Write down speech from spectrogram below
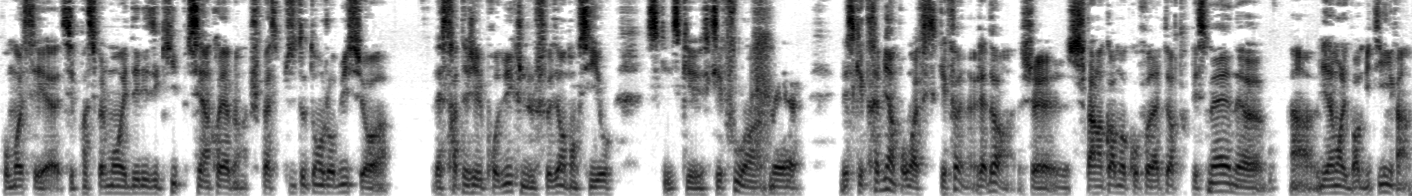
pour moi c'est principalement aider les équipes. C'est incroyable. Hein. Je passe plus de temps aujourd'hui sur euh, la stratégie et le produit que je ne le faisais en tant que CEO. Ce qui ce qui est, ce qui est fou. Hein. Mais mais ce qui est très bien pour moi, ce qui est fun, j'adore. Je, je parle encore à mon cofondateur toutes les semaines, euh, évidemment les board meetings, enfin,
